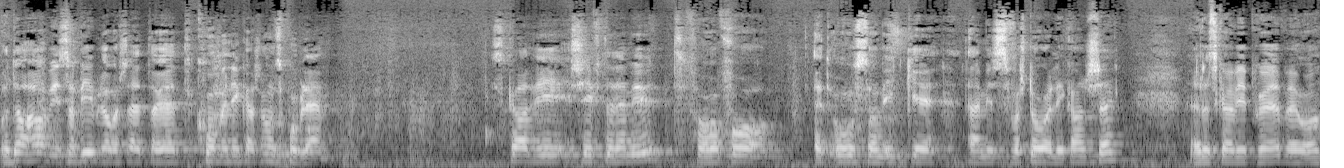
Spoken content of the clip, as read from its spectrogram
Og da har vi som bibeloversetter et kommunikasjonsproblem. Skal vi skifte dem ut for å få et ord som ikke er misforståelig, kanskje? Eller skal vi prøve å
